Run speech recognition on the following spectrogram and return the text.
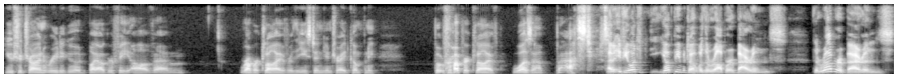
you should try and read a good biography of um, Robert Clive or the East Indian Trade Company. But Robert Clive was a bastard. I mean, if you want to, young people talk about the robber barons. The robber barons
